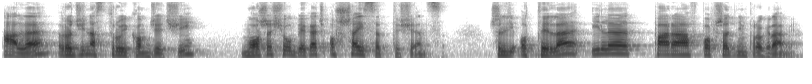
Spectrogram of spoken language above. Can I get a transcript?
Ale rodzina z trójką dzieci może się ubiegać o 600 tysięcy, czyli o tyle, ile para w poprzednim programie.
